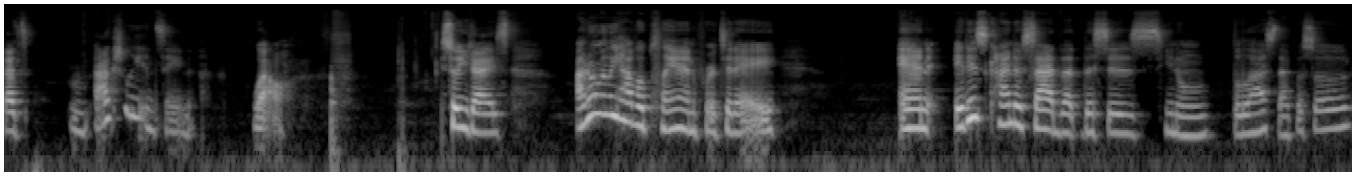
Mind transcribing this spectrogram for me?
That's actually insane. Wow. So, you guys, I don't really have a plan for today. And it is kind of sad that this is, you know, the last episode.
